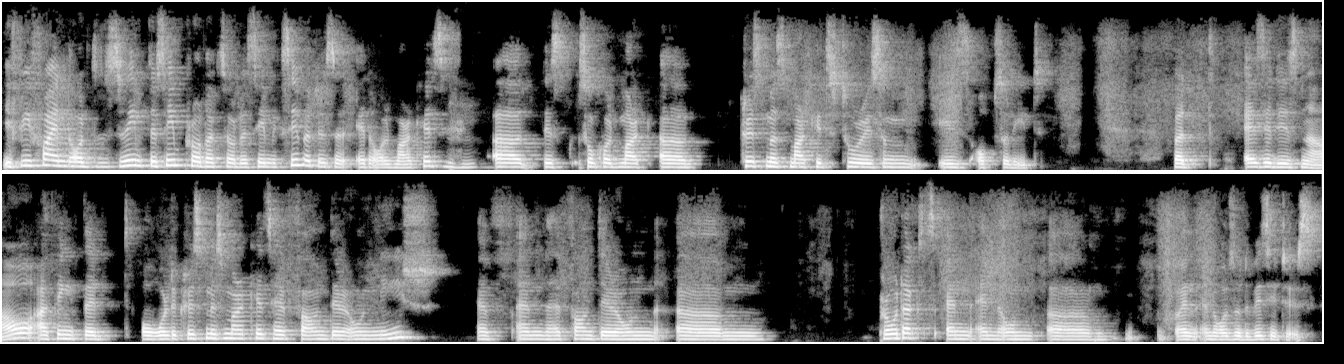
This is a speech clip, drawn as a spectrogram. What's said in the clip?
if we find all the same the same products or the same exhibitors at, all markets mm-hmm. uh, this so-called mark uh, christmas markets tourism is obsolete but as it is now, I think that all the Christmas markets have found their own niche have, and have found their own um, products and and own um, and, and also the visitors.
